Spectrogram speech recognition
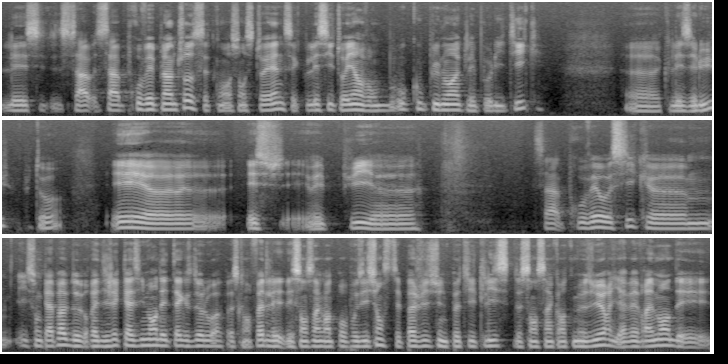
les, ça, ça, a prouvé plein de choses, cette convention citoyenne, c'est que les citoyens vont beaucoup plus loin que les politiques, euh, que les élus plutôt. Et, euh, et, et, puis, ça a prouvé aussi qu'ils hum, sont capables de rédiger quasiment des textes de loi. Parce qu'en fait, les, 150 propositions, c'était pas juste une petite liste de 150 mesures. Il y avait vraiment des,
